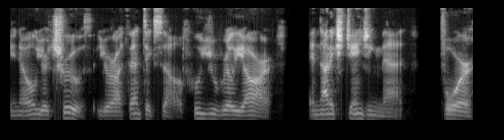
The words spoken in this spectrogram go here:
you know, your truth, your authentic self, who you really are, and not exchanging that for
